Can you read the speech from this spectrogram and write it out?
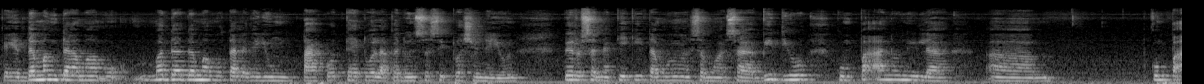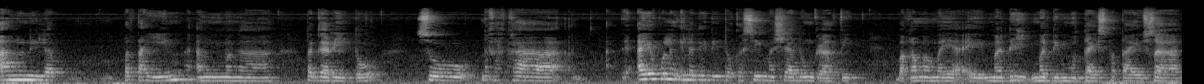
kaya damang-dama mo, madadama mo talaga yung takot kahit wala ka dun sa sitwasyon na yun. Pero sa nakikita mo sa mga sa video kung paano nila um, kung paano nila patayin ang mga taga rito. So, nakaka... Ayaw ko lang ilagay dito kasi masyadong graphic. Baka mamaya ay madi- mademonize pa tayo sa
